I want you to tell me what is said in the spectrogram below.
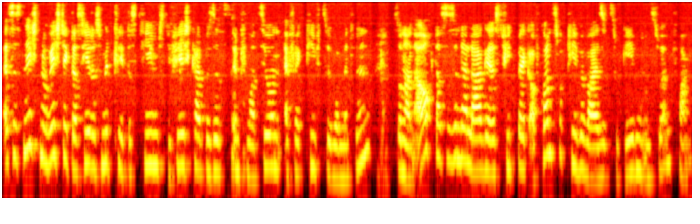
Es ist nicht nur wichtig, dass jedes Mitglied des Teams die Fähigkeit besitzt, Informationen effektiv zu übermitteln, sondern auch, dass es in der Lage ist, Feedback auf konstruktive Weise zu geben und zu empfangen.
